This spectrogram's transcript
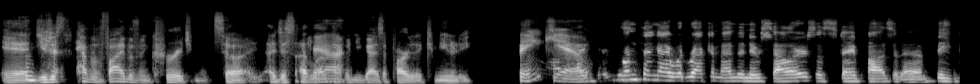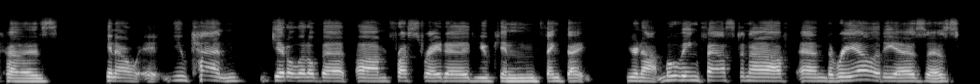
and mm, you just have a vibe of encouragement. So I, I just, I love yeah. having you guys a part of the community. Thank you. Um, one thing I would recommend to new sellers is stay positive because you know it, you can get a little bit um, frustrated. You can think that you're not moving fast enough, and the reality is is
